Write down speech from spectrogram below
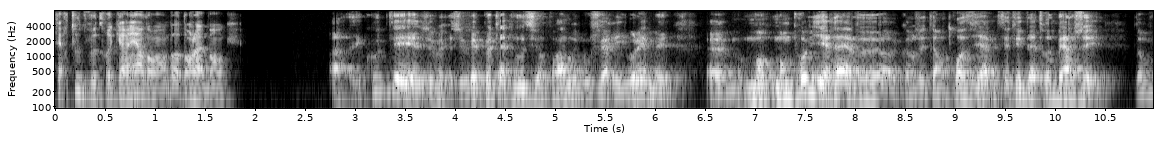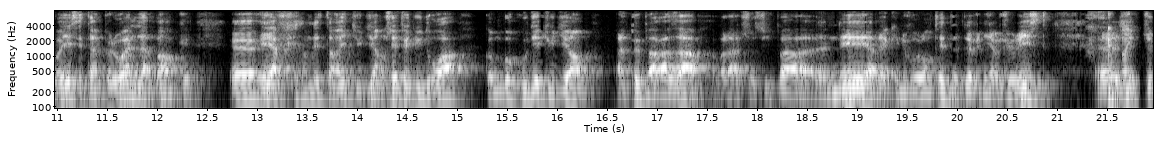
faire toute votre carrière dans la banque? Ah, écoutez, je vais, peut-être vous surprendre et vous faire rigoler, mais euh, mon, premier rêve euh, quand j'étais en troisième, c'était d'être berger. Donc vous voyez, c'est un peu loin de la banque. Euh, et après, en étant étudiant, j'ai fait du droit, comme beaucoup d'étudiants, un peu par hasard. Voilà, je ne suis pas né avec une volonté de devenir juriste. je,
